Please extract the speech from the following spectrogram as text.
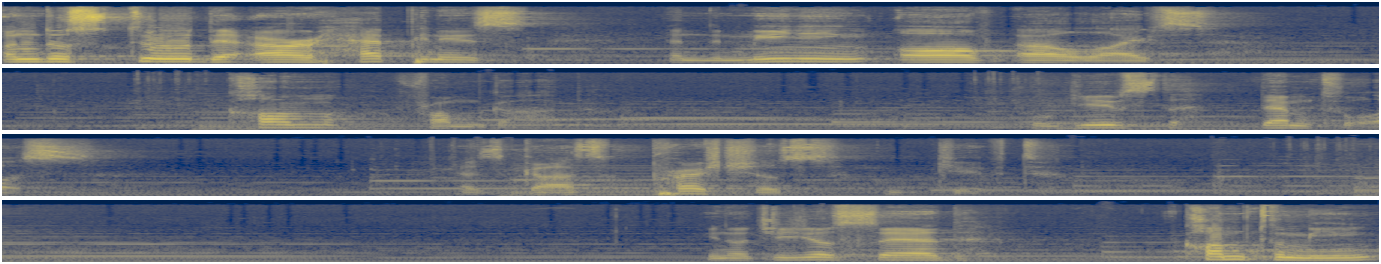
understood that our happiness and the meaning of our lives come from God, who gives them to us as God's precious gift. You know, Jesus said, Come to me,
